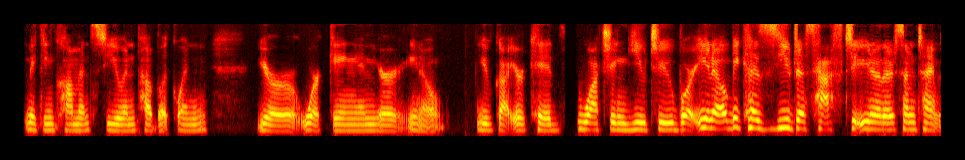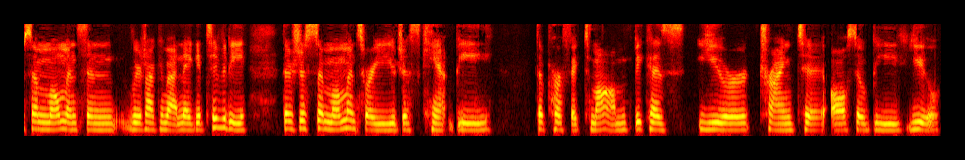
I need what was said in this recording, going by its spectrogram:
making comments to you in public when you're working and you're, you know, you've got your kid watching YouTube or, you know, because you just have to, you know, there's sometimes some moments and we are talking about negativity. There's just some moments where you just can't be the perfect mom because you're trying to also be you.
